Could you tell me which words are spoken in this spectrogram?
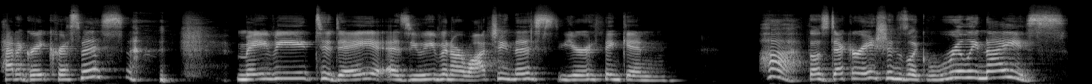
had a great Christmas? Maybe today, as you even are watching this, you're thinking, huh, those decorations look really nice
